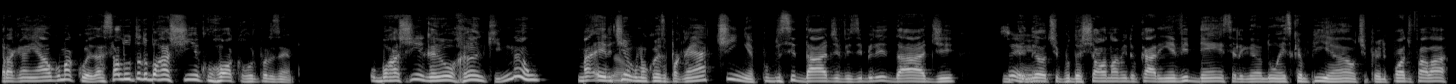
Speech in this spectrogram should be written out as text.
pra ganhar alguma coisa. Essa luta do Borrachinha com o Rockhold, por exemplo. O Borrachinha ganhou ranking? Não. Mas ele Não. tinha alguma coisa pra ganhar? Tinha. Publicidade, visibilidade. Sim. Entendeu? Tipo, deixar o nome do cara em evidência. Ele ganhou de um ex-campeão. Tipo, ele pode falar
